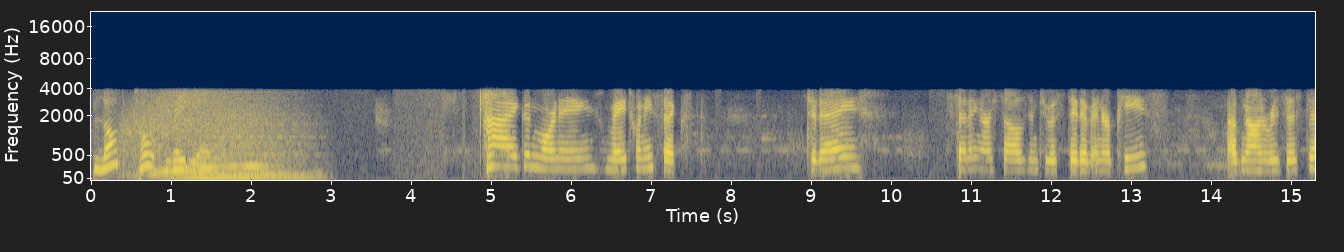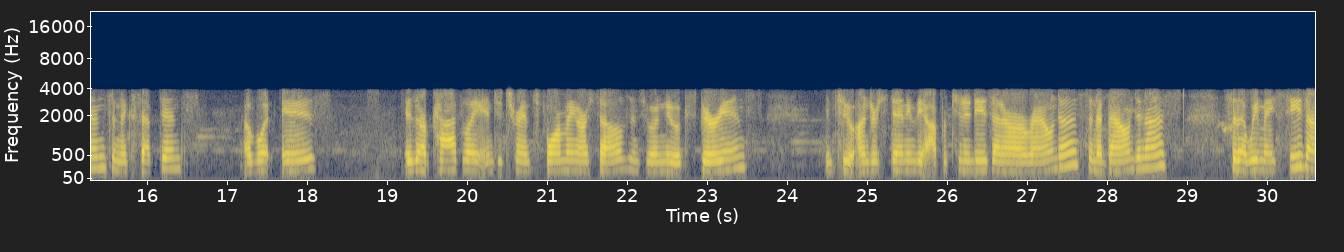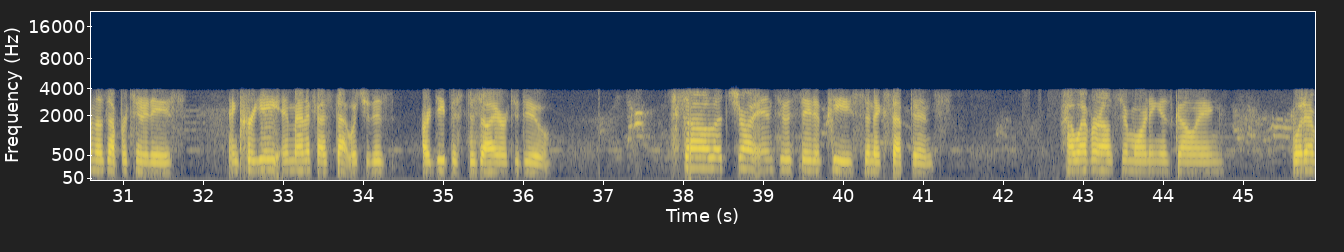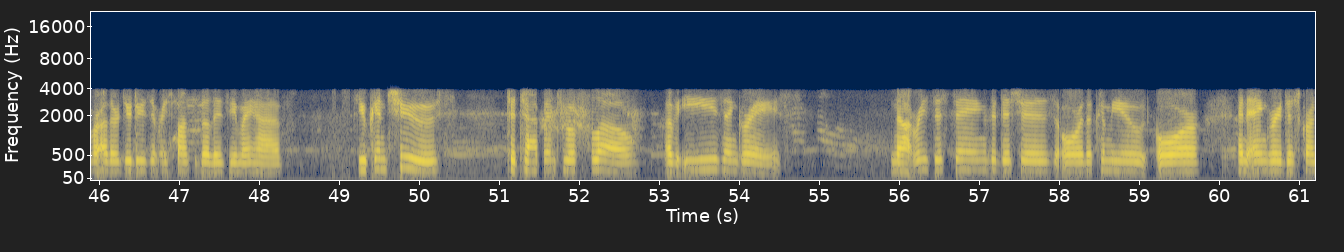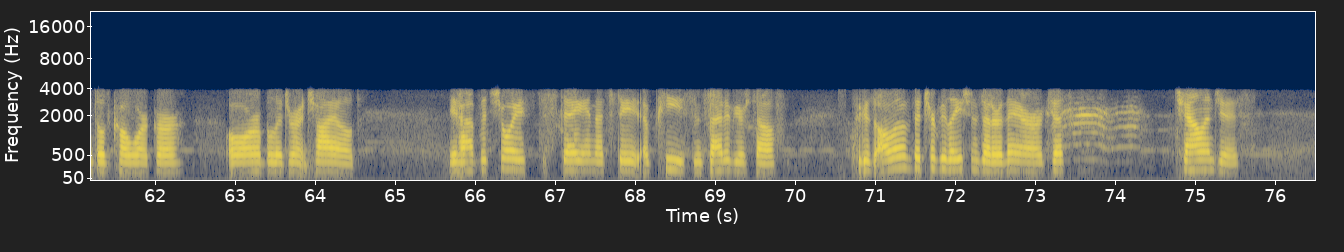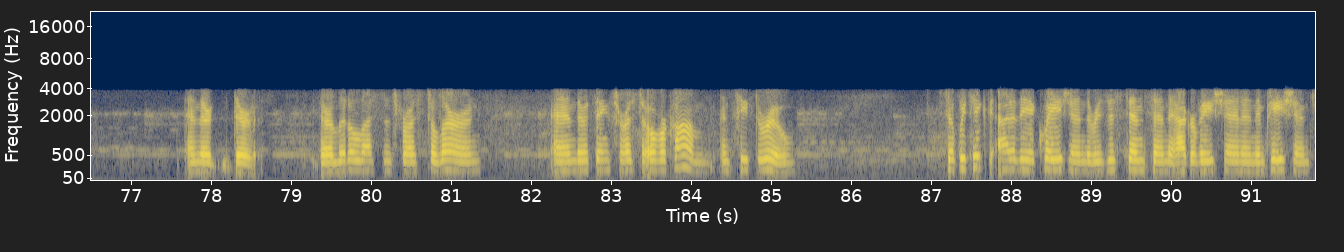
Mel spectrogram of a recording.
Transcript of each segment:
Blog Talk Radio. Hi, good morning. May 26th. Today, setting ourselves into a state of inner peace, of non resistance and acceptance of what is, is our pathway into transforming ourselves into a new experience, into understanding the opportunities that are around us and abound in us, so that we may seize on those opportunities and create and manifest that which it is our deepest desire to do. So let's draw into a state of peace and acceptance. However, else your morning is going, whatever other duties and responsibilities you may have, you can choose to tap into a flow of ease and grace, not resisting the dishes or the commute or an angry, disgruntled coworker or a belligerent child. You have the choice to stay in that state of peace inside of yourself because all of the tribulations that are there are just challenges and they're they're they're little lessons for us to learn and they're things for us to overcome and see through. So if we take out of the equation the resistance and the aggravation and impatience,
